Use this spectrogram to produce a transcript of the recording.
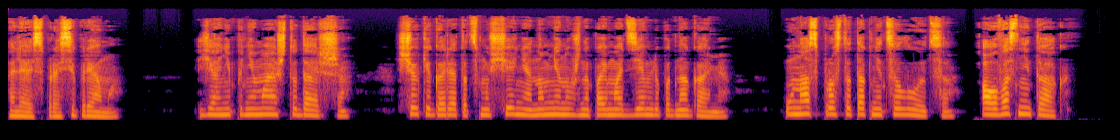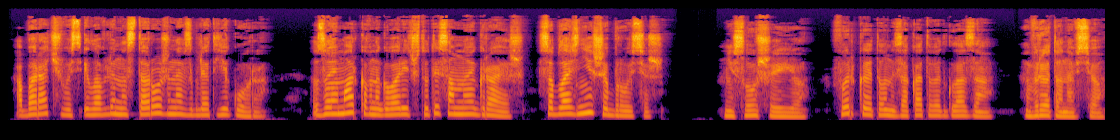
«Лясь, спроси прямо». «Я не понимаю, что дальше. Щеки горят от смущения, но мне нужно поймать землю под ногами. У нас просто так не целуются, а у вас не так. Оборачиваюсь и ловлю настороженный взгляд Егора. Зоя Марковна говорит, что ты со мной играешь, соблазнишь и бросишь. Не слушай ее. Фыркает он и закатывает глаза. Врет она все.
